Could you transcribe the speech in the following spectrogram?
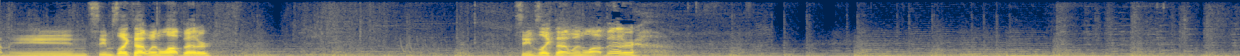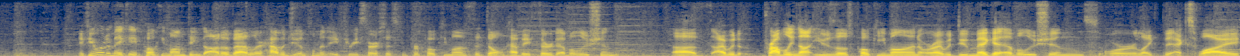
I mean, seems like that went a lot better. Seems like that went a lot better. If you were to make a Pokemon-themed auto-battler, how would you implement a three-star system for Pokemons that don't have a third evolution? Uh, I would probably not use those Pokemon, or I would do Mega Evolutions, or like the XY,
